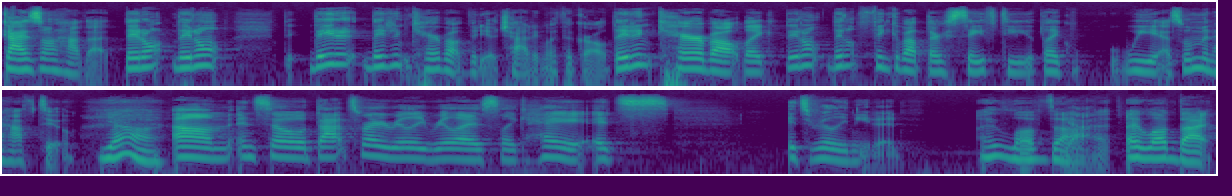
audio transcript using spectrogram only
guys don't have that. They don't they don't they they didn't care about video chatting with a girl. They didn't care about like they don't they don't think about their safety like we as women have to. yeah Um, and so that's where I really realized, like, hey, it's it's really needed. I love that. I love that.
